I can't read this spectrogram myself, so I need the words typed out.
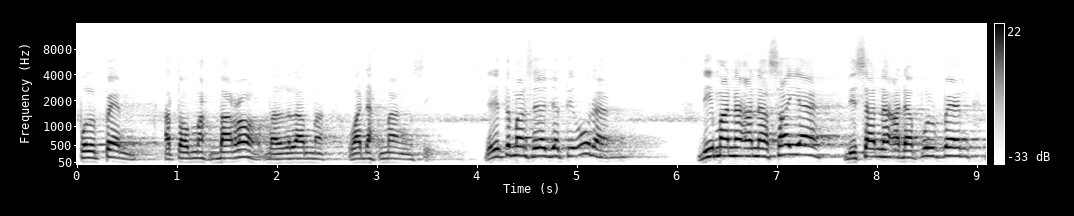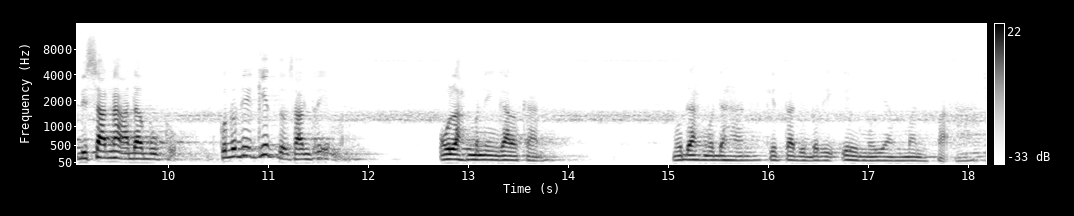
pulpen atau mahbaroh bagi lama wadah mangsi jadi teman saya jati orang. Di mana anak saya di sana ada pulpen di sana ada buku. Kudu di gitu santri mah. Ulah meninggalkan. Mudah-mudahan kita diberi ilmu yang manfaat.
